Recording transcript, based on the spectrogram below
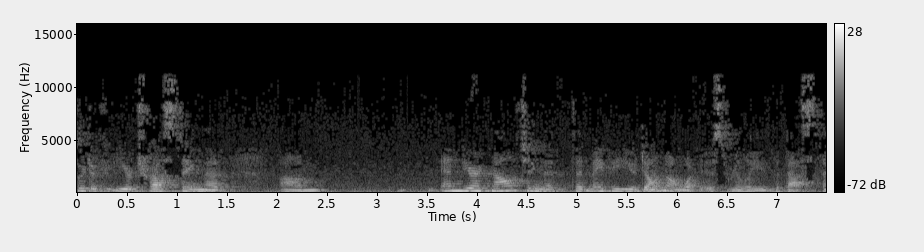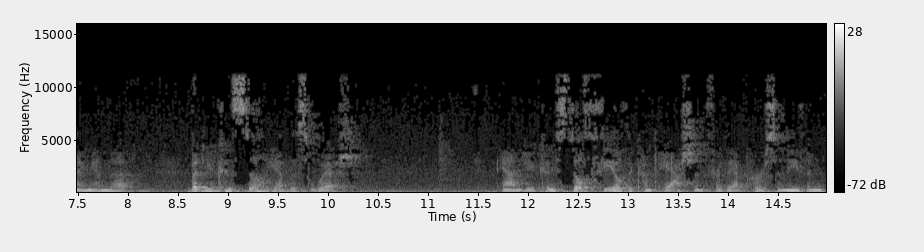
sort of you're trusting that, um, and you're acknowledging that, that maybe you don't know what is really the best thing, and that, but you can still have this wish, and you can still feel the compassion for that person even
